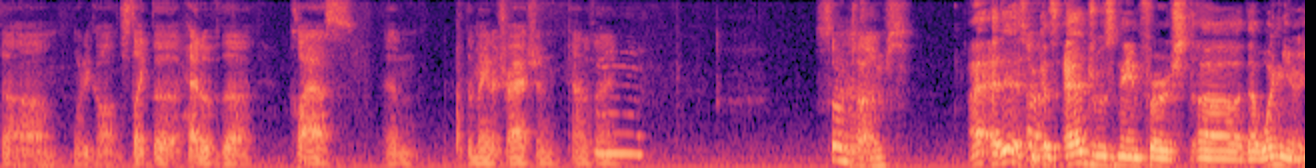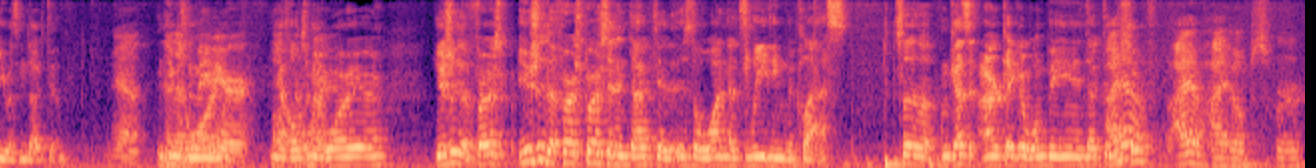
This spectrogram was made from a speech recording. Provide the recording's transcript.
the um what do you call it? Just like the head of the class and the main attraction kind of thing. Sometimes. It is because Edge was named first. Uh, that one year he was inducted. Yeah. And And, he was then the main Warrior. Yeah, Ultimate Warrior. Usually the first, usually the first person inducted is the one that's leading the class. So I'm guessing Undertaker won't be inducted. I this year? have I have high hopes for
